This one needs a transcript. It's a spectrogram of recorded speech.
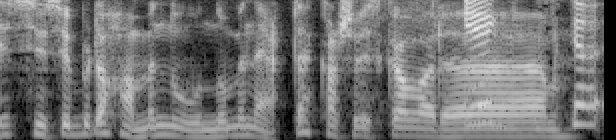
jeg syns vi burde ha med noen nominerte. Kanskje vi skal bare Jeg skal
